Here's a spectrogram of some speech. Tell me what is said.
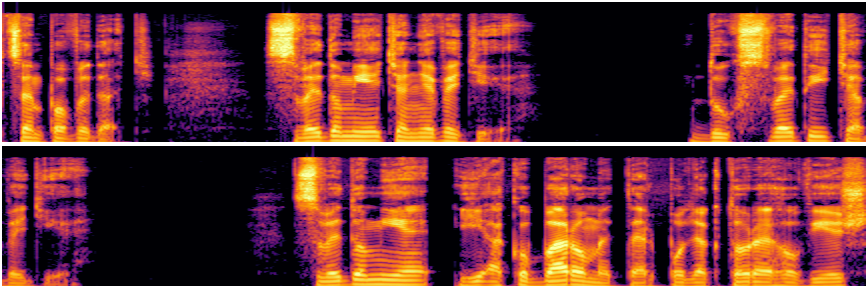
chcem povedať, svedomie ťa nevedie. Duch Svetý ťa vedie. Svedomie je ako barometer, podľa ktorého vieš,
